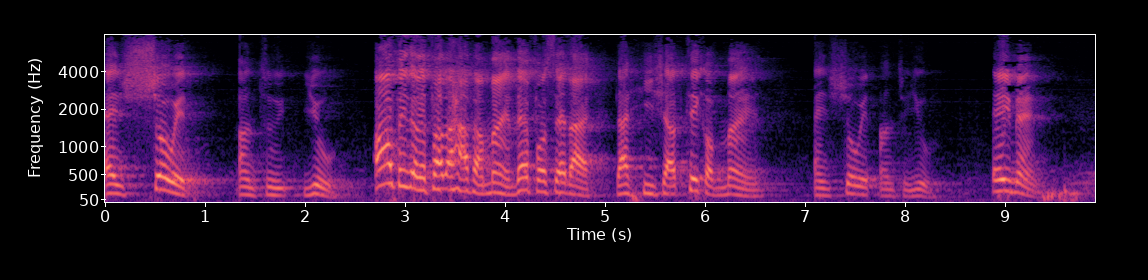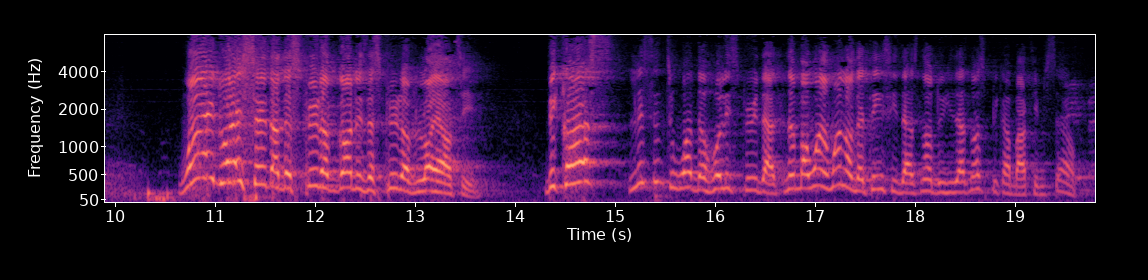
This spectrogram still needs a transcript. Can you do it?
and show it unto you. All things that the Father hath are mine, therefore said I, that he shall take of mine and show it unto you. Amen. Why do I say that the Spirit of God is the Spirit of loyalty? Because listen to what the Holy Spirit does. Number one, one of the things he does not do, he does not speak about himself. Amen.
